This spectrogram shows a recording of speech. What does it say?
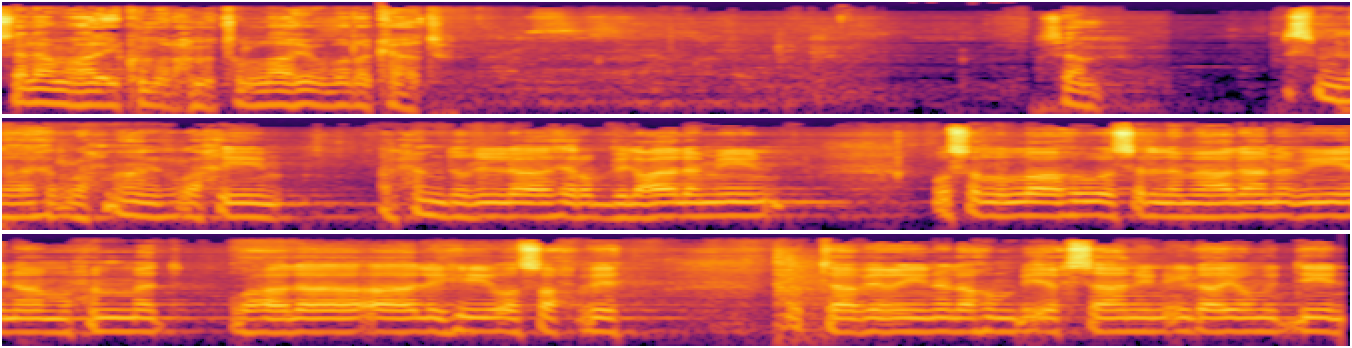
السلام عليكم ورحمة الله وبركاته. سم. بسم الله الرحمن الرحيم. الحمد لله رب العالمين. وصلى الله وسلم على نبينا محمد وعلى آله وصحبه والتابعين لهم بإحسان إلى يوم الدين.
